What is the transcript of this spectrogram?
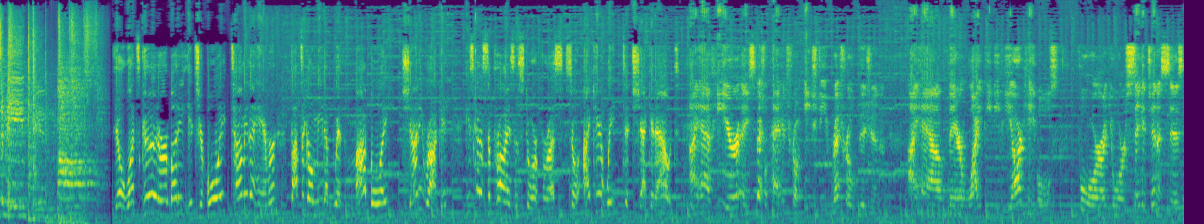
He's a mean pinball. Yo, what's good, everybody? It's your boy, Tommy the Hammer, about to go meet up with my boy, Johnny Rocket. He's got a surprise in store for us, so I can't wait to check it out. I have here a special package from HD Retrovision. I have their YPBPR cables for your Sega Genesis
